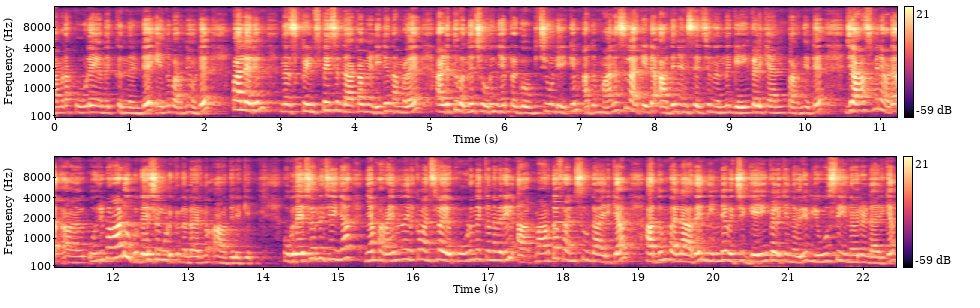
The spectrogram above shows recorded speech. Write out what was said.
നമ്മുടെ കൂടെ നിൽക്കുന്നുണ്ട് എന്ന് പറഞ്ഞുകൊണ്ട് പലരും സ്ക്രീൻ സ്പേസ് ഉണ്ടാക്കാൻ വേണ്ടിയിട്ട് നമ്മളെ അടുത്ത് വന്ന് ചൊറിഞ്ഞ് പ്രകോപിച്ചുകൊണ്ടിരിക്കും അത് മനസ്സിലാക്കിയിട്ട് അതിനനുസരിച്ച് നിന്ന് ഗെയിം കളിക്കാൻ പറഞ്ഞിട്ട് ജാസ്മിൻ അവിടെ ഒരുപാട് ഉപദേശം കൊടുക്കുന്നുണ്ടായിരുന്നു ആദിലേക്ക് ഉപദേശം എന്ന് വെച്ച് കഴിഞ്ഞാൽ ഞാൻ പറയുന്നത് നിനക്ക് മനസ്സിലായോ? കൂടെ നിൽക്കുന്നവരിൽ ആത്മാർത്ഥ ഫ്രണ്ട്സ് ഉണ്ടായിരിക്കാം. അതും വല്ലാതെ നിന്നെ വെച്ച് ഗെയിം കളിക്കുന്നവരും യൂസ് ചെയ്യുന്നവരും ഉണ്ടായിരിക്കാം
